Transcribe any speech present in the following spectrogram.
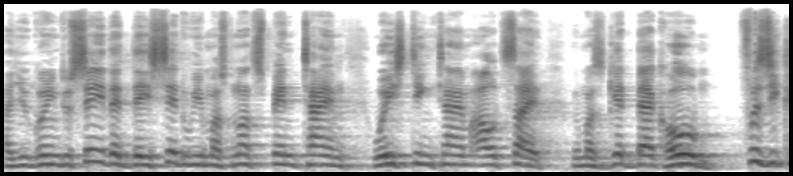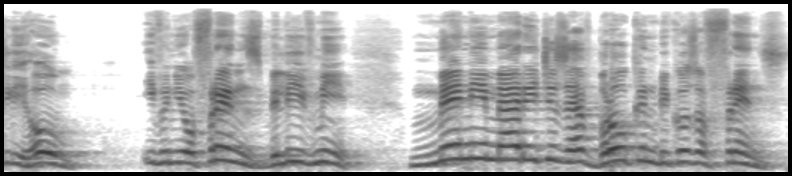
Are you going to say that they said we must not spend time wasting time outside? We must get back home, physically home. Even your friends, believe me, many marriages have broken because of friends.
